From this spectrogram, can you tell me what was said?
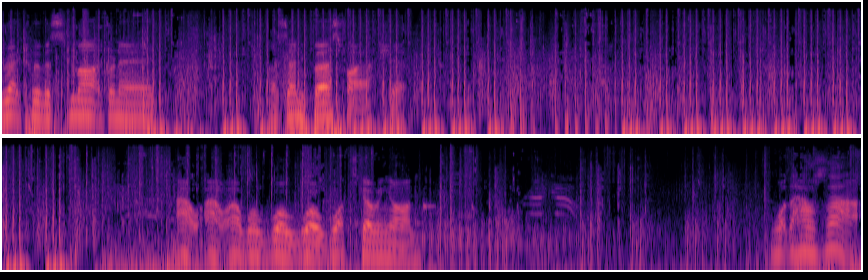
Wrecked with a smart grenade. It's only burst fire. Shit. Ow, ow, ow, whoa, whoa, whoa, what's going on? What the hell's that?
